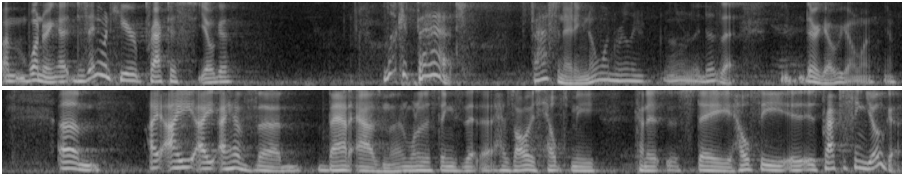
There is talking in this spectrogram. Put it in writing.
I'm wondering, uh, does anyone here practice yoga? Look at that. Fascinating. No one really, no one really does that. There you go. We got one. Yeah. Um, I, I, I- I have uh, bad asthma, and one of the things that uh, has always helped me kind of stay healthy is, practicing yoga.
